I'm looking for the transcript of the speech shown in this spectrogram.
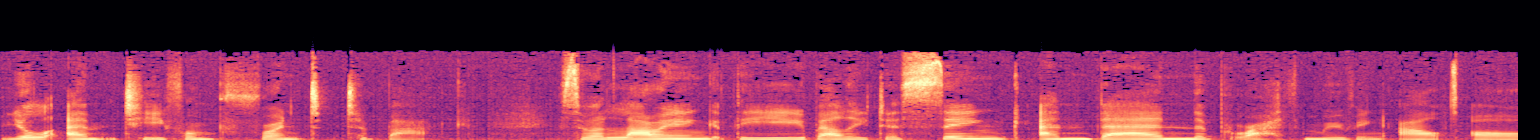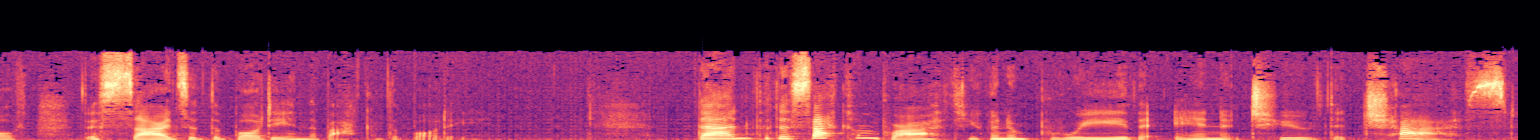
you'll empty from front to back. So, allowing the belly to sink and then the breath moving out of the sides of the body and the back of the body. Then for the second breath, you're going to breathe into the chest.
